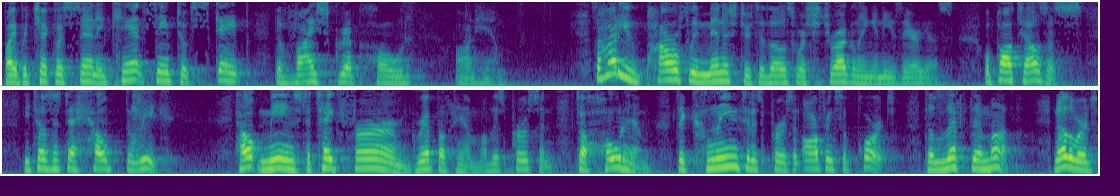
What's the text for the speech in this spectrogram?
by a particular sin and can't seem to escape the vice grip hold on him. So, how do you powerfully minister to those who are struggling in these areas? Well, Paul tells us. He tells us to help the weak. Help means to take firm grip of him, of this person, to hold him, to cling to this person, offering support, to lift them up. In other words,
